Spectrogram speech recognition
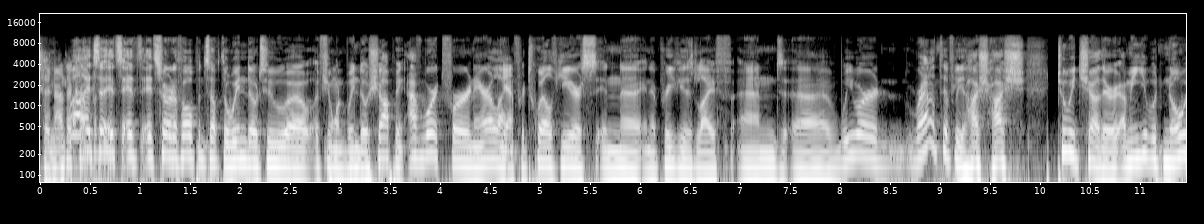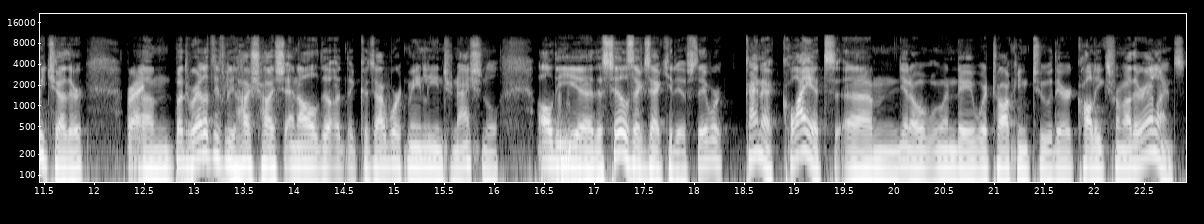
to another well, company? It's, it's, it sort of opens up the window to, uh, if you want window shopping. I've worked for an airline yep. for 12 years in uh, in a previous life, and uh, we were relatively hush hush to each other. I mean, you would know each other, right? Um, but relatively hush hush, and all the because I worked mainly international. All the mm-hmm. Uh, the sales executives they were kind of quiet, um, you know, when they were talking to their colleagues from other airlines.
